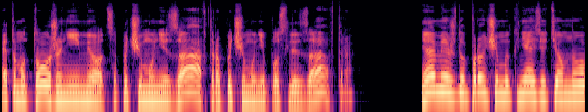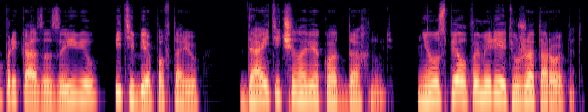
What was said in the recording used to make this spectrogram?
«Этому тоже не имется. Почему не завтра, почему не послезавтра?» Я, между прочим, и князю темного приказа заявил, и тебе повторю. Дайте человеку отдохнуть. Не успел помереть, уже торопят.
